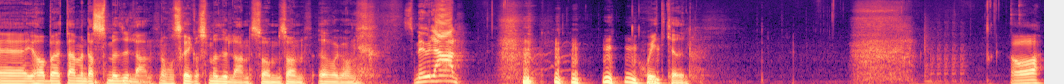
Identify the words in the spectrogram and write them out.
jag har börjat använda Smulan, när hon skriker Smulan som sån övergång. Smulan! Skitkul. Ja,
